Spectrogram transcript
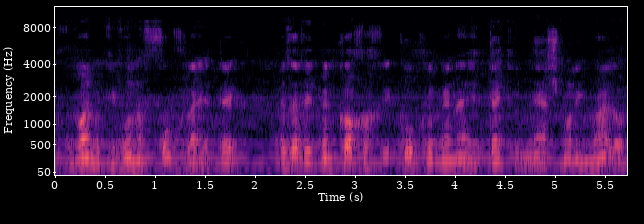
מכוון בכיוון הפוך להעתק, הזווית בין כוח החיכוך לבין ההעתק היא 180 מעלות.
